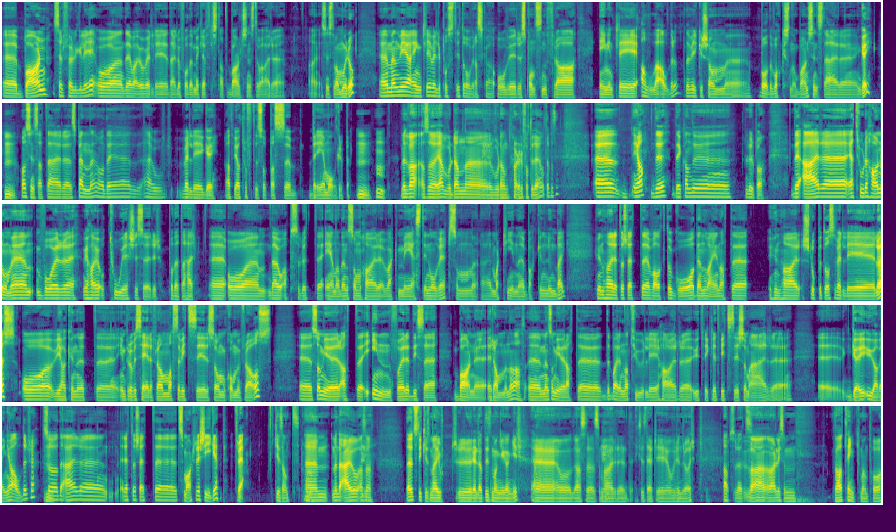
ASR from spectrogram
barn, selvfølgelig. Og det var jo veldig deilig å få den bekreftelsen at barn syns det var, eh, syntes det var moro. Eh, men vi er egentlig veldig positivt overraska over responsen fra egentlig alle aldre. Det virker som eh, både voksne og barn syns det er eh, gøy Mm. og syns at det er eh, spennende, og det er jo veldig gøy at vi har truffet en såpass eh, bred målgruppe. Mm. Mm. Men hva, altså, ja, hvordan, eh, hvordan har dere fått til det, holdt jeg på å si? Eh, ja, det, det kan du lure på. Det er uh, Jeg tror det har noe med vår uh, Vi har jo to regissører på dette her. Eh, og eh, det er jo absolutt eh, en av dem som har vært mest involvert, som er Martine Bakken Lundberg. Hun har rett og slett eh, valgt å gå den veien at eh, hun har sluppet oss veldig løs, og vi har kunnet eh, improvisere fram masse vitser som kommer fra oss, eh, som gjør at eh, innenfor disse barnerammene, da, eh, men som gjør at eh, det bare naturlig har eh, utviklet vitser som er eh, eh, gøy uavhengig av alder, tror jeg. Så det er eh, rett og slett eh, et smart regigrep, tror jeg. Ikke sant? Um, men det er jo altså Det er jo et stykke som er gjort relativt mange ganger. eh, og det altså, som har eh, eksistert i over 100 år. Absolutt. Hva, hva, liksom, hva tenker man på,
